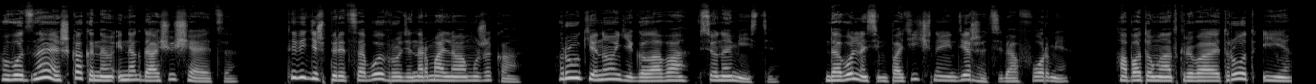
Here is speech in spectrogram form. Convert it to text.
Вот знаешь, как она иногда ощущается. Ты видишь перед собой вроде нормального мужика. Руки, ноги, голова — все на месте. Довольно симпатичный, держит себя в форме. А потом он открывает рот и...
